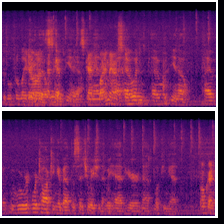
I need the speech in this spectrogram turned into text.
For for later on. Yeah, That's yeah. good. Yeah, That's kind of why I'm I- I wouldn't, I would, you know, I, we're, we're talking about the situation that we have here, not looking at, Okay,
